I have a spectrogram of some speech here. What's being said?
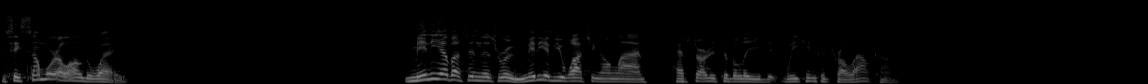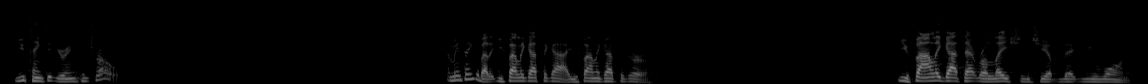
You see, somewhere along the way, many of us in this room, many of you watching online, have started to believe that we can control outcomes. You think that you're in control. I mean, think about it. You finally got the guy, you finally got the girl. You finally got that relationship that you wanted.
